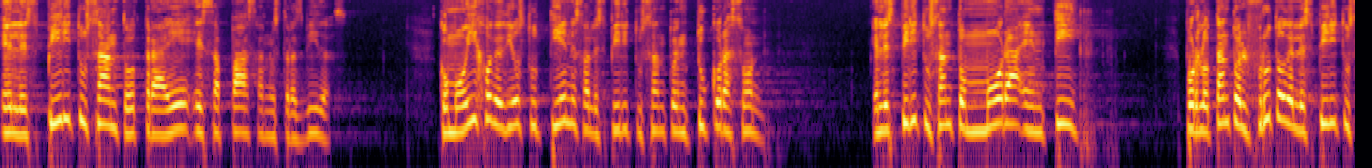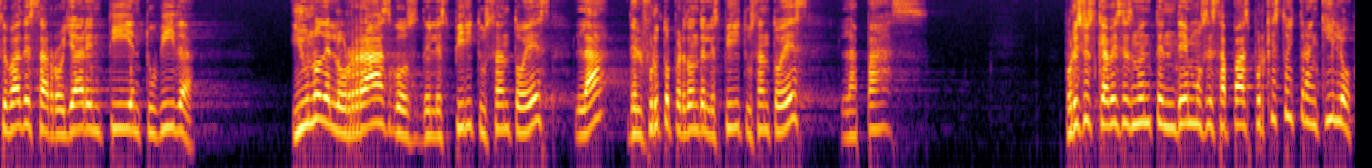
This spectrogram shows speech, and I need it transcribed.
el Espíritu Santo trae esa paz a nuestras vidas. Como hijo de Dios, tú tienes al Espíritu Santo en tu corazón. El Espíritu Santo mora en ti. Por lo tanto, el fruto del Espíritu se va a desarrollar en ti, en tu vida. Y uno de los rasgos del Espíritu Santo es la, del fruto, perdón, del Espíritu Santo es la paz. Por eso es que a veces no entendemos esa paz. ¿Por qué estoy tranquilo?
